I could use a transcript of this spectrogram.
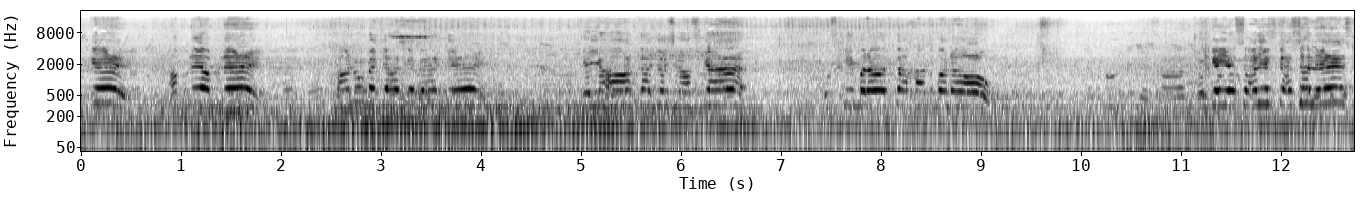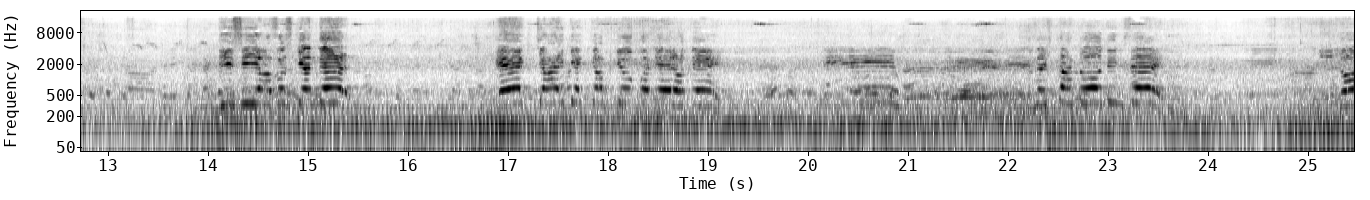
दुबक के अपने अपने। खानों में जाके बैठ गए कि यहाँ का जो शराफिया है, उसकी मरद का खात्मा हो। क्योंकि ये सारे कासा डीसी ऑफ़िस के अंदर एक चाय के कप के ऊपर ढेर होते। हैं गुजश्ता दो दिन से दो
